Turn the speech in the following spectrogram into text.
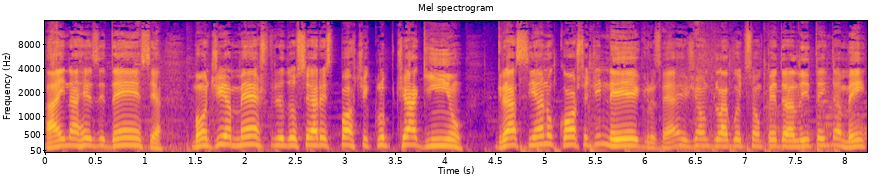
aí na residência. Bom dia, mestre do Ceará Esporte Clube Tiaguinho. Graciano Costa de Negros, é a região de Lagoa de São Pedro ali tem também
